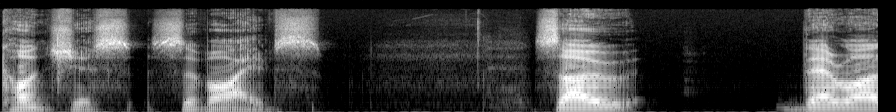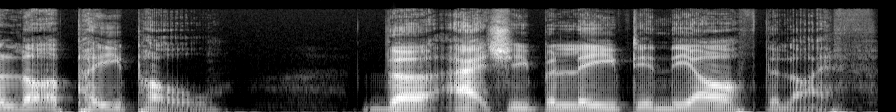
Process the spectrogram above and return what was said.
conscious survives. So there are a lot of people that actually believed in the afterlife.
